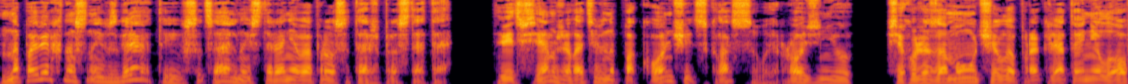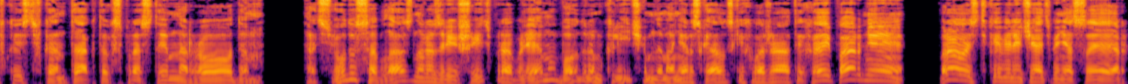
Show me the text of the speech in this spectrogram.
На поверхностный взгляд и в социальной стороне вопроса та же простота. Ведь всем желательно покончить с классовой рознью, всех уже замучила проклятая неловкость в контактах с простым народом. Отсюда соблазн разрешить проблему бодрым кличем на манер скаутских вожатых. «Эй, парни, бросьте-ка величать меня, сэр!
